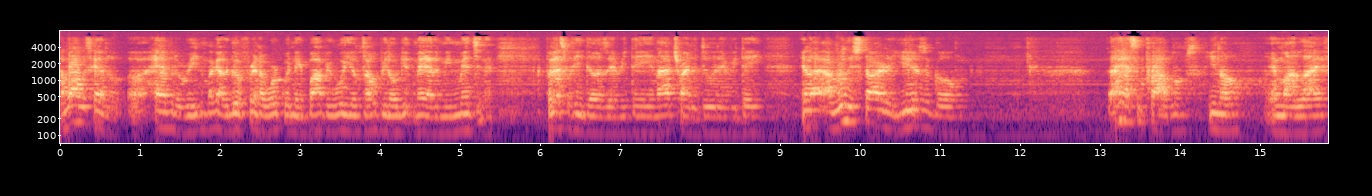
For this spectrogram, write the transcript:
I've always had a, habit of reading. I got a good friend I work with named Bobby Williams. I hope he don't get mad at me mentioning it. But that's what he does every day, and I try to do it every day. And I, I really started years ago. I had some problems, you know, in my life,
